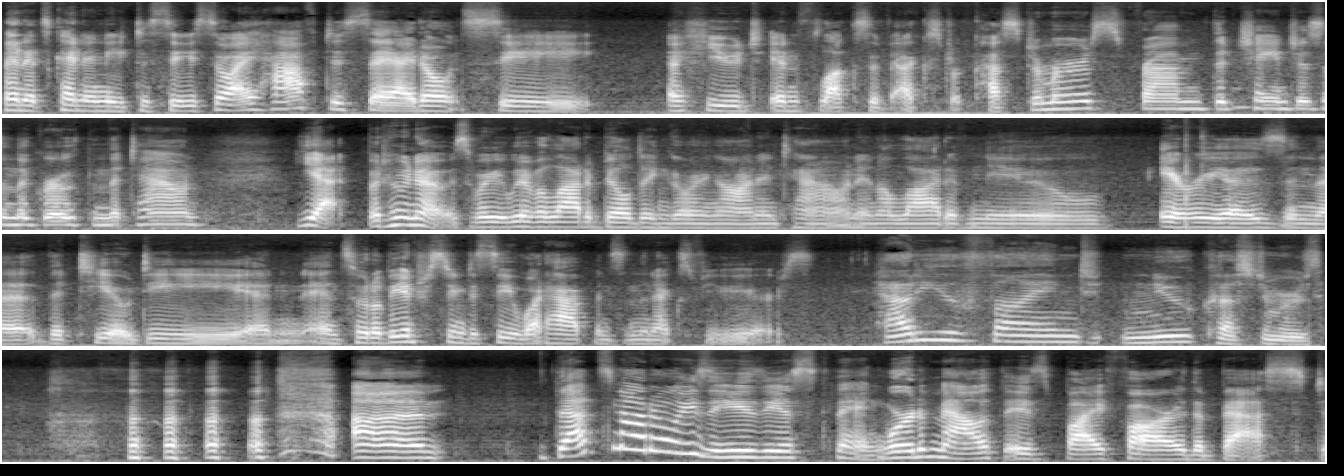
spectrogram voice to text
and it's kind of neat to see. So I have to say, I don't see a huge influx of extra customers from the changes in the growth in the town yet. But who knows? We, we have a lot of building going on in town and a lot of new areas and the, the TOD. And, and so it'll be interesting to see what happens in the next few years. How do you find new customers? um, that's not always the easiest thing. Word of mouth is by far the best.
